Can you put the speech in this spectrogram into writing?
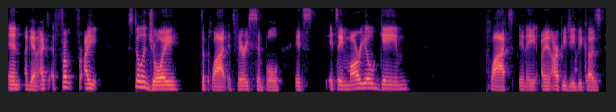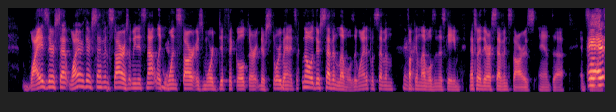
and again, I from, for, I still enjoy the plot. It's very simple. It's it's a Mario game plot in a in an RPG because why is there set why are there seven stars? I mean, it's not like Yeah. one star is more difficult or there's story behind it. It's like no, there's seven levels. They wanted to put seven Yeah. fucking levels in this game. That's why there are seven stars and uh and so, and,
